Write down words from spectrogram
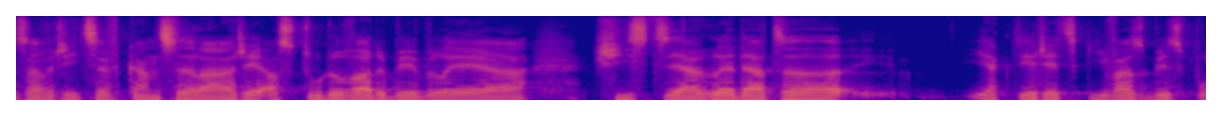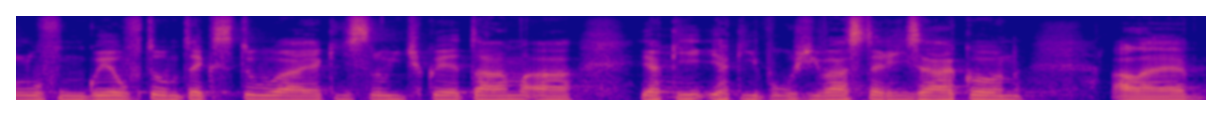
zavřít se v kanceláři a studovat Bibli a číst si a hledat, uh, jak ty řecké vazby spolu fungují v tom textu a jaký slovíčko je tam a jaký, jaký používá starý zákon. Ale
